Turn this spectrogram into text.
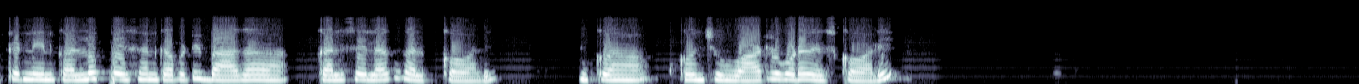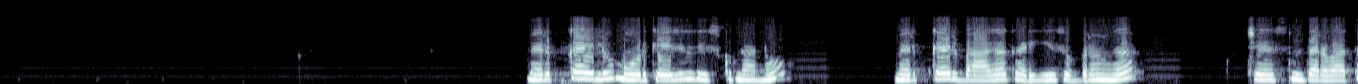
ఇక్కడ నేను కల్లుప్పు వేసాను కాబట్టి బాగా కలిసేలాగా కలుపుకోవాలి. ఇంకా కొంచెం వాటర్ కూడా వేసుకోవాలి. మిరపకాయలు మూడు కేజీలు తీసుకున్నాను. మిరపకాయలు బాగా కడిగి శుభ్రంగా చేసిన తర్వాత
